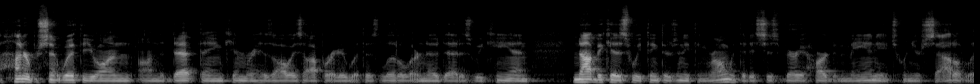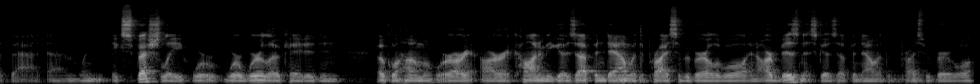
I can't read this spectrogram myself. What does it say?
100% with you on on the debt thing. Kimray has always operated with as little or no debt as we can. Not because we think there's anything wrong with it. It's just very hard to manage when you're saddled with that. Um, when especially where where we're located in Oklahoma, where our, our economy goes up and down mm-hmm. with the price of a barrel of oil, and our business goes up and down with the price of a barrel of oil.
